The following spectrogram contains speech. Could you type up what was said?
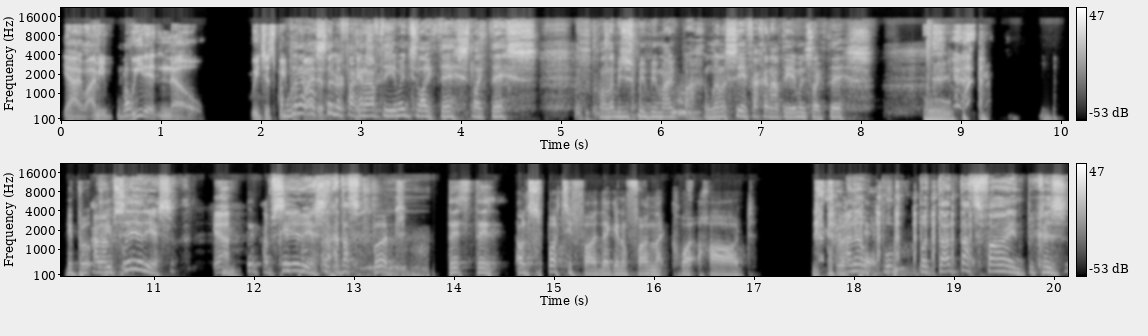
Yeah, I mean, No. we didn't know. We just we I'm going to ask them our if I can have the image like this, like this. Well, let me just move my mic back. I'm going to see if I can have the image like this. People, And I'm people, serious. Yeah. I'm serious. That's but there's, there's, on Spotify, they're going to find that quite hard. I know, but, but that that's fine because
